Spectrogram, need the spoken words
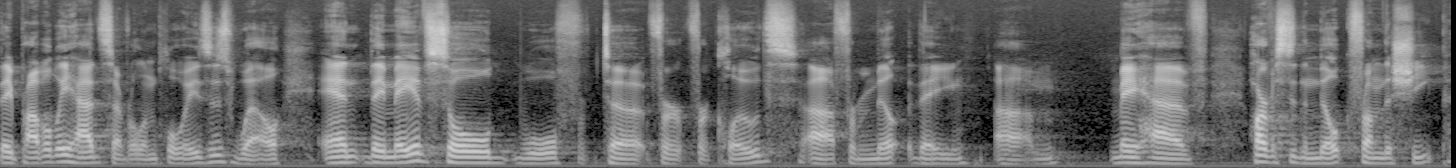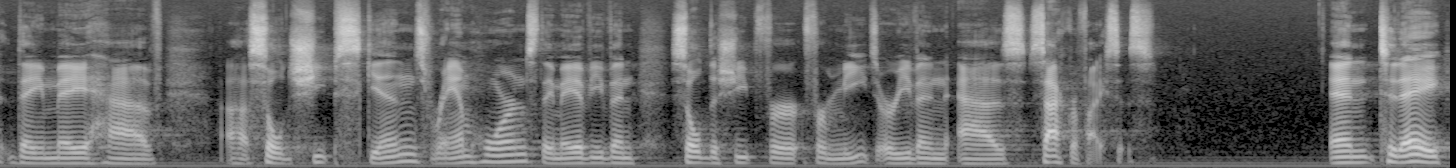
They probably had several employees as well, and they may have sold wool for, to, for, for clothes, uh, for milk. They um, may have harvested the milk from the sheep. They may have uh, sold sheep skins, ram horns. They may have even sold the sheep for, for meat or even as sacrifices. And today,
